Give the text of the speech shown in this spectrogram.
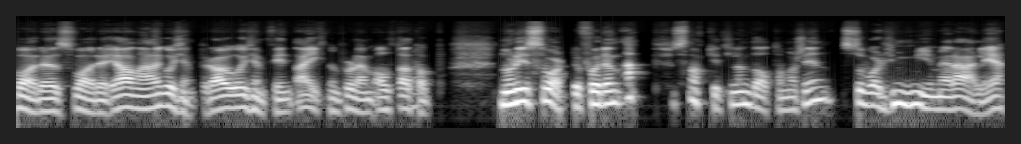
bare svare ja, nei, det går kjempebra, det går kjempefint, nei, ikke noe problem, alt er topp. Når de svarte for en app, snakket til en datamaskin, så var de mye mer ærlige.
